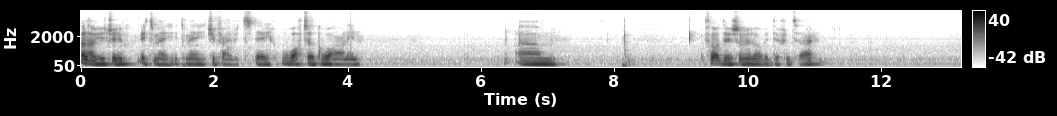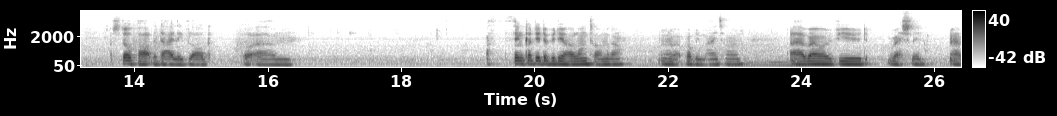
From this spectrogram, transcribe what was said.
Hello YouTube, it's me, it's me, it's your favourite Steve. What a guanin. Um, thought I'd do something a little bit different today. Still part of the daily vlog, but um, I think I did a video a long time ago, I mean about probably my time, uh, where I reviewed wrestling. Uh,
